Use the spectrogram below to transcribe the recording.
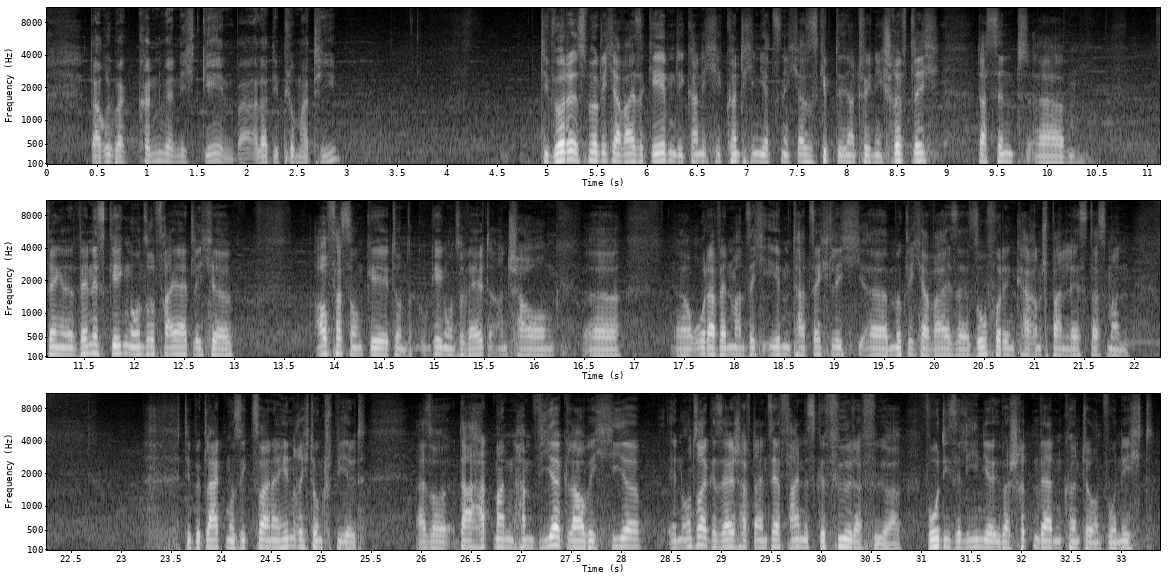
darüber können wir nicht gehen bei aller Diplomatie? Die würde es möglicherweise geben, die kann ich, könnte ich Ihnen jetzt nicht, also es gibt die natürlich nicht schriftlich. Das sind, ähm, wenn, wenn es gegen unsere freiheitliche Auffassung geht und gegen unsere Weltanschauung, äh, äh, oder wenn man sich eben tatsächlich äh, möglicherweise so vor den Karren spannen lässt, dass man die Begleitmusik zu einer Hinrichtung spielt. Also da hat man, haben wir, glaube ich, hier in unserer Gesellschaft ein sehr feines Gefühl dafür, wo diese Linie überschritten werden könnte und wo nicht.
